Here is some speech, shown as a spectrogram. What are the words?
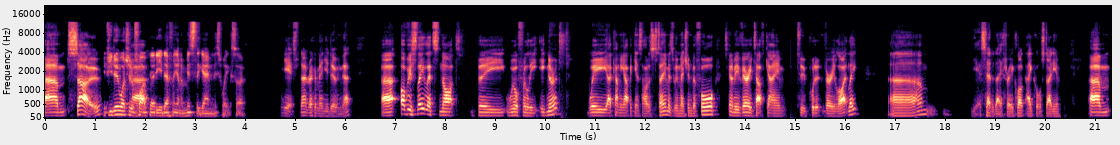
Um, so if you do watch it at Uh, five thirty, you're definitely going to miss the game this week. So Yes, don't recommend you doing that. Uh, obviously, let's not be willfully ignorant. We are coming up against the hottest team, as we mentioned before. It's going to be a very tough game, to put it very lightly. Um, yeah, Saturday, three o'clock, Accor Stadium. Um,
